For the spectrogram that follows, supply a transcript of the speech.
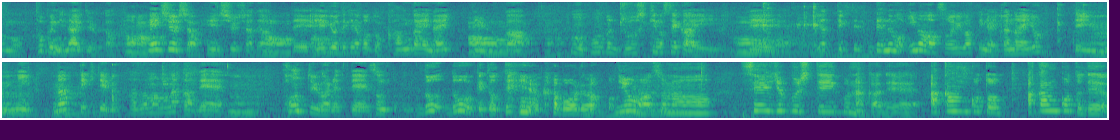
あの特にないというか、うん編集者は編集者であって、うん営業的なことを考えないっていうのが、もう本当に常識の世界でやってきてででも今はそういうわけにはいかないよっていうふうになってきてる狭間の中で、ポンと言われてそのどどう受け取っていいのかボールを。要はその成熟していく中であかんことあかんことで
